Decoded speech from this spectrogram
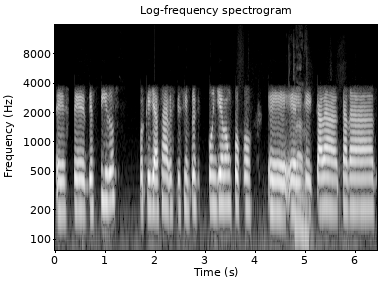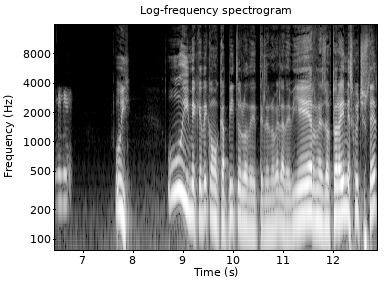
este, despidos, porque ya sabes que siempre conlleva un poco eh, el que cada, cada Uy, uy, me quedé como capítulo de telenovela de viernes, doctor, ¿ahí me escucha usted?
